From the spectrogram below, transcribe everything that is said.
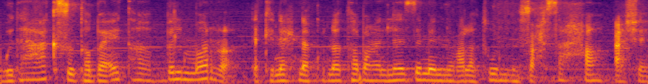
وده عكس طبيعتها بالمرة. لكن إحنا كنا طبعا لازم إنه على طول نصحصحها عشان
